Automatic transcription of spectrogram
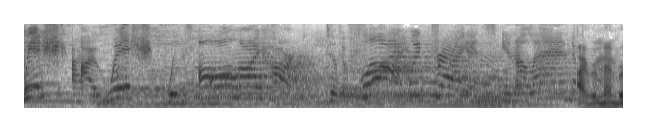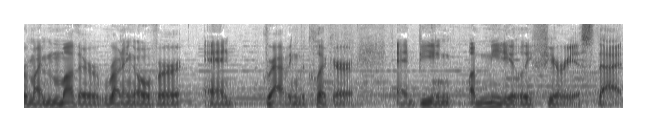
wish, I wish with all my heart to fly with dragons in a land. I remember my mother running over and grabbing the clicker and being immediately furious that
